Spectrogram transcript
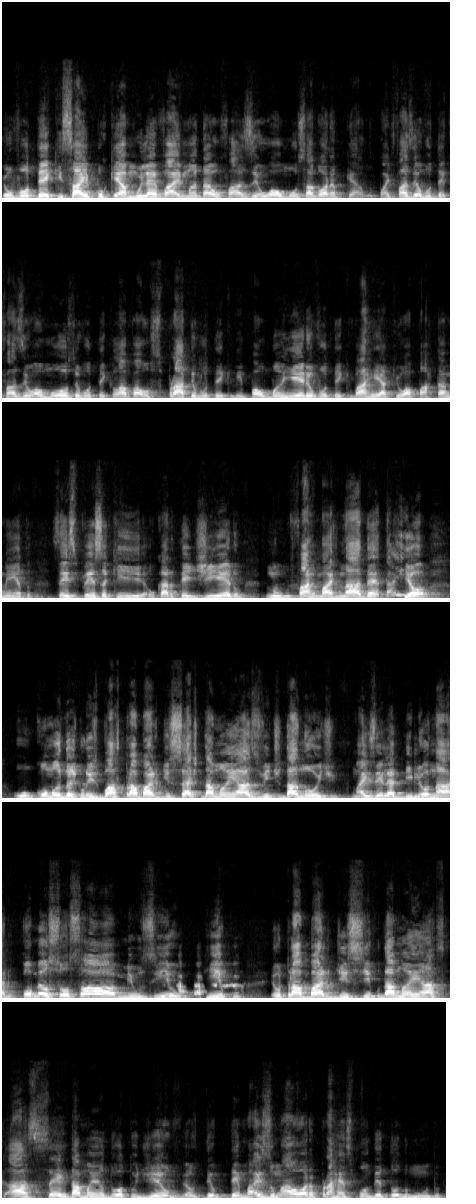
Eu vou ter que sair porque a mulher vai mandar eu fazer o almoço agora, porque ela não pode fazer, eu vou ter que fazer o almoço, eu vou ter que lavar os pratos, eu vou ter que limpar o banheiro, eu vou ter que varrer aqui o apartamento. Vocês pensam que o cara tem dinheiro, não faz mais nada? É, tá aí, ó. O comandante Luiz Bastos trabalha de 7 da manhã às 20 da noite, mas ele é bilionário. Como eu sou só milzinho, rico, eu trabalho de 5 da manhã às, às 6 da manhã do outro dia. Eu, eu tenho que ter mais uma hora para responder todo mundo.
